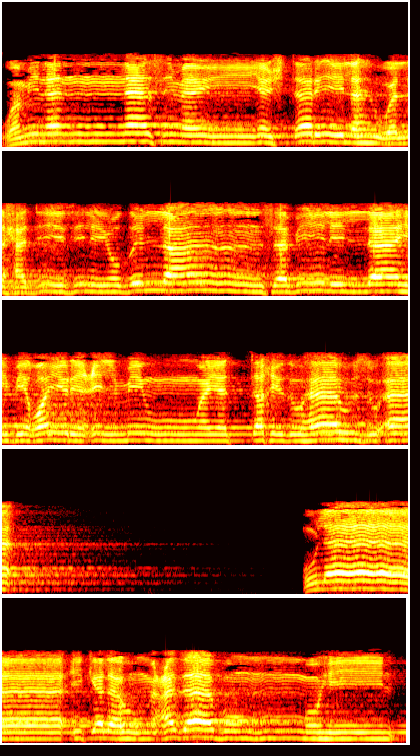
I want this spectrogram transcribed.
ومن الناس من يشتري لهو الحديث ليضل عن سبيل الله بغير علم ويتخذها هزؤا. أولئك لهم عذاب مهين.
